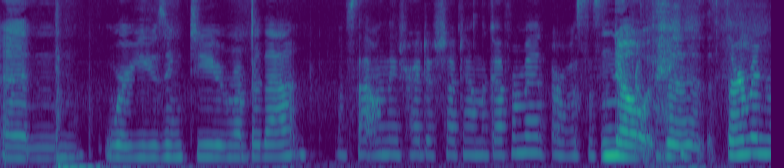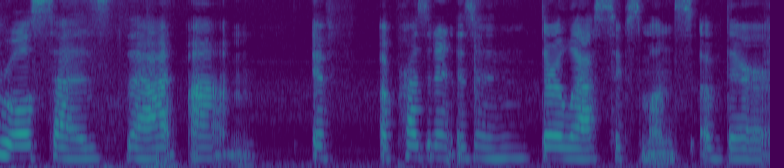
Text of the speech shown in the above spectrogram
and were using. Do you remember that? Was that when they tried to shut down the government or was this No, the Thurmond rule says that um, a president is in their last six months of their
